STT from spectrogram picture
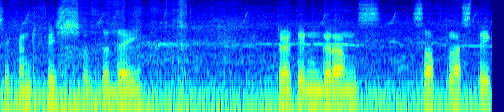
Second fish of the day 13 grams Soft plastic.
